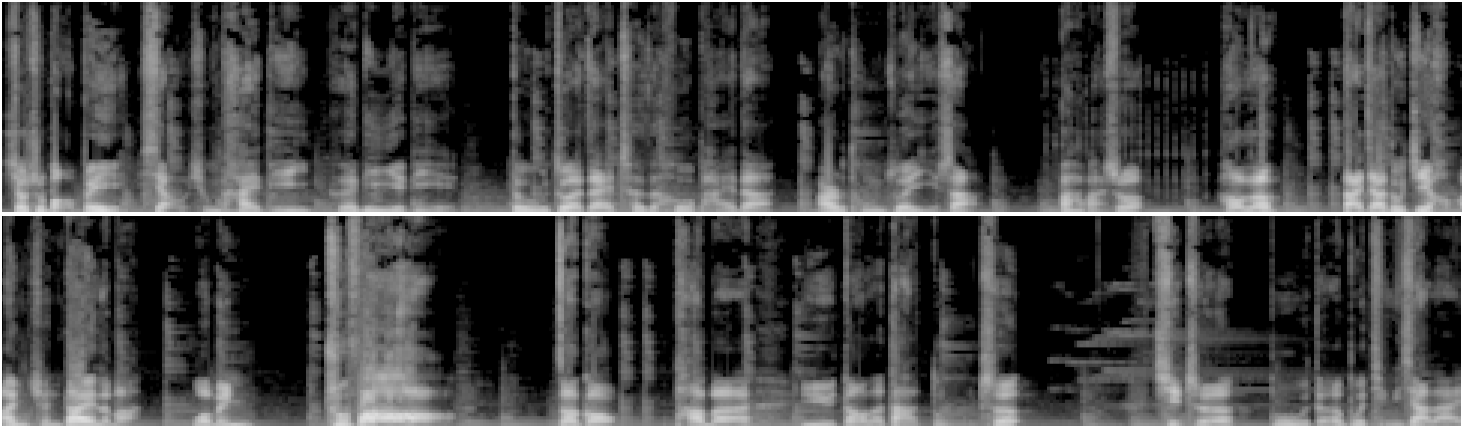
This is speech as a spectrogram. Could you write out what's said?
小鼠宝贝、小熊泰迪和丽丽都坐在车子后排的儿童座椅上。爸爸说：“好了，大家都系好安全带了吗？我们出发！”糟糕，他们遇到了大堵车，汽车不得不停下来，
